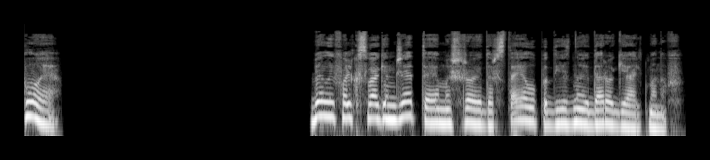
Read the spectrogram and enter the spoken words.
Хлоя. Белый Volkswagen Jetta Эммы Шройдер стоял у подъездной дороги Альтманов.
